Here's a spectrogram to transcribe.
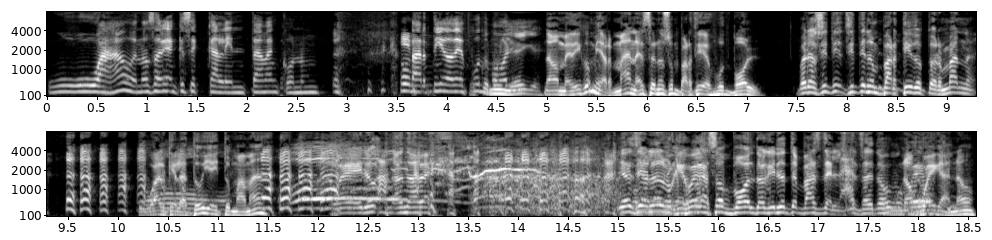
Wow, no sabían que se calentaban con un partido de fútbol. No, me dijo mi hermana, este no es un partido de fútbol. Bueno, sí, sí tiene un partido tu hermana. Igual que la tuya y tu mamá. Bueno, no, no, a ver. Ya estoy hablando porque juega softball, no, que no te pases de lanza. No, no juega, ¿no?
